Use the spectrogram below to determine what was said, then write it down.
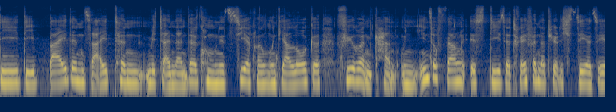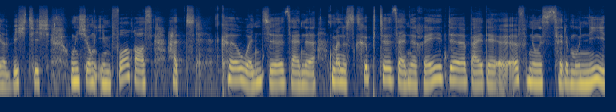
die die beiden Seiten miteinander kommunizieren und Dialoge führen kann. Und insofern ist diese Treffen natürlich sehr, sehr wichtig. Und schon im Voraus hat Ke Wenje seine Manuskripte, seine Rede bei der Eröffnungszeremonie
